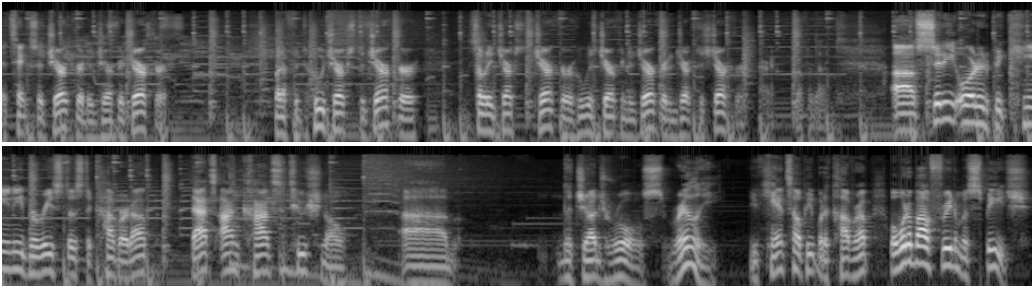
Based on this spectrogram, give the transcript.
It takes a jerker to jerk a jerker. But if it, who jerks the jerker, somebody jerks the jerker, who was jerking the jerker to jerk this jerker. All right, enough of that. Uh, city ordered bikini baristas to cover it up. That's unconstitutional. Uh, the judge rules. Really? You can't tell people to cover up? Well, what about freedom of speech?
